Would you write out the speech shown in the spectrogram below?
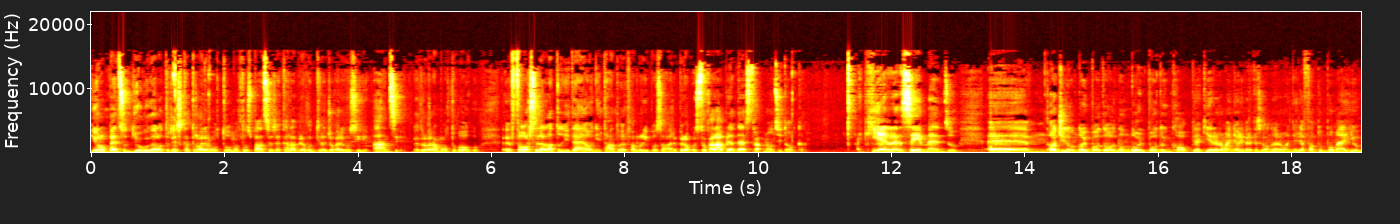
Io non penso Diogo Dalot riesca a trovare molto, molto, spazio se Calabria continua a giocare così, anzi ne troverà molto poco. Eh, forse dal lato di te ogni tanto per farlo riposare, però questo Calabria a destra non si tocca. Kier 6,5. Eh, oggi non do, voto, non do, il voto in coppia a Chier e Romagnoli perché secondo me Romagnoli ha fatto un po' meglio.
